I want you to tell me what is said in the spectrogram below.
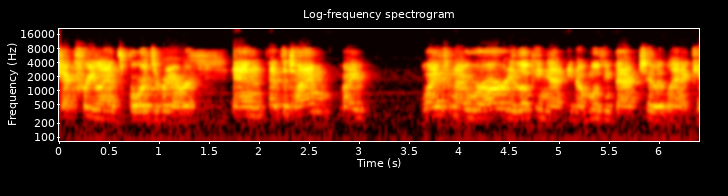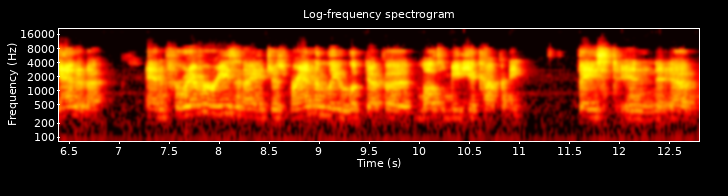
check freelance boards or whatever. And at the time, my wife and I were already looking at, you know, moving back to Atlantic, Canada. And for whatever reason, I had just randomly looked up a multimedia company based in, uh,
